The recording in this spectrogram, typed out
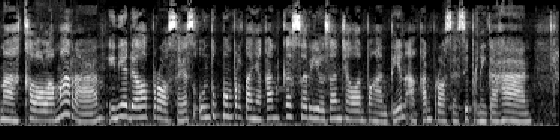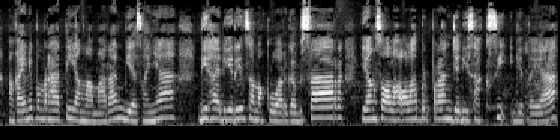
Nah, kalau lamaran ini adalah proses untuk mempertanyakan keseriusan calon pengantin akan prosesi pernikahan. Maka ini pemerhati yang lamaran biasanya dihadirin sama keluarga besar yang seolah-olah berperan jadi saksi gitu ya.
